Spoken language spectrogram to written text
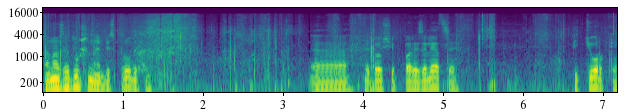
Она задушенная, без продыха. Э, Это вообще пароизоляция. Пятерка.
